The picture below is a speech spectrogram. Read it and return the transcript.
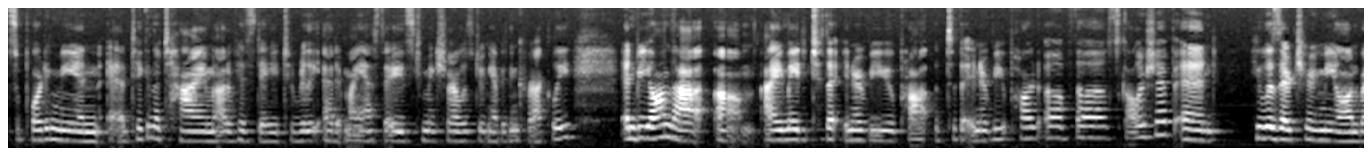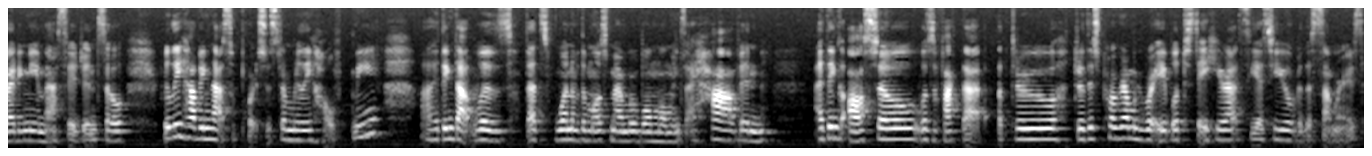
supporting me and, and taking the time out of his day to really edit my essays to make sure I was doing everything correctly. And beyond that, um, I made it to the interview pro- to the interview part of the scholarship, and he was there cheering me on, writing me a message, and so really having that support system really helped me. I think that was that's one of the most memorable moments I have, and I think also was the fact that through through this program we were able to stay here at CSU over the summers,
